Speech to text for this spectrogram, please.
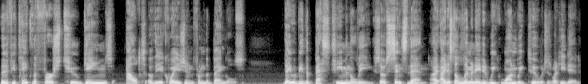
That if you take the first two games out of the equation from the Bengals, they would be the best team in the league. So since then, I, I, just eliminated week one, week two, which is what he did.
